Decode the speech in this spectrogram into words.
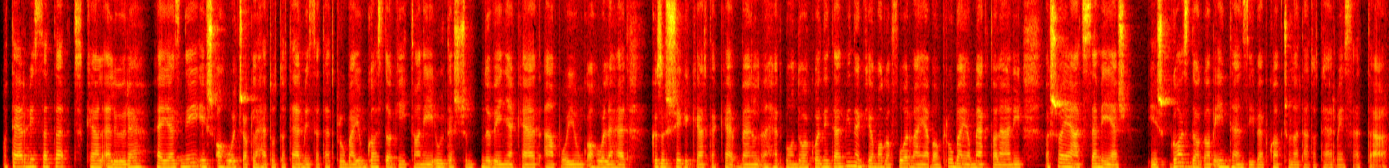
A természetet kell előre helyezni, és ahol csak lehet, ott a természetet próbáljuk gazdagítani, ültessünk növényeket, ápoljunk, ahol lehet, közösségi kertekben lehet gondolkodni, tehát mindenki a maga formájában próbálja megtalálni a saját személyes és gazdagabb, intenzívebb kapcsolatát a természettel.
